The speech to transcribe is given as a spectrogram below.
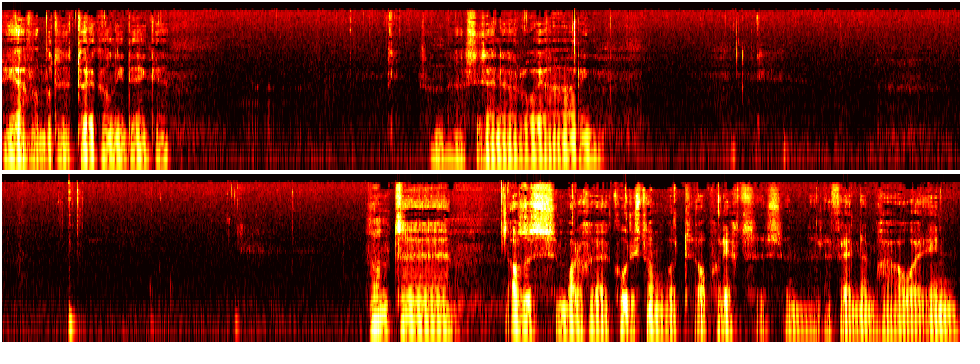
Ja, we moeten de Turk wel niet denken. Eh, ze zijn een rode haring. Want uh, als dus morgen Koeristan wordt opgericht, is een referendum gehouden in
